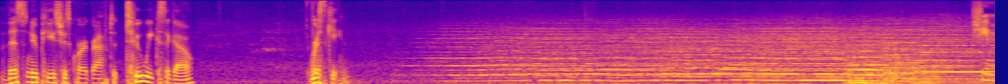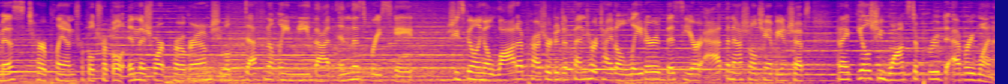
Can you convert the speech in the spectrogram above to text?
this new piece. She's choreographed two weeks ago. Risky. She missed her planned triple triple in the short program. She will definitely need that in this free skate. She's feeling a lot of pressure to defend her title later this year at the national championships, and I feel she wants to prove to everyone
